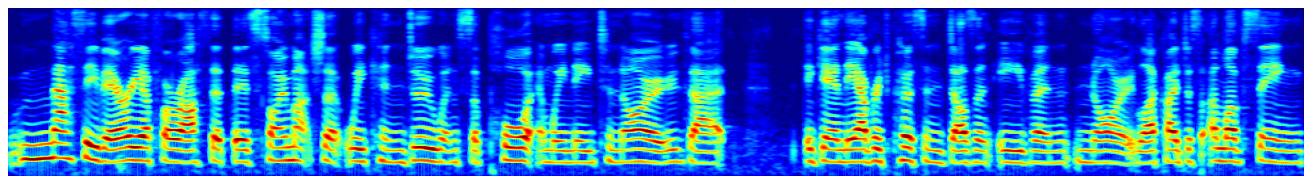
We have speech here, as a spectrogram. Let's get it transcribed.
massive area for us that there's so much that we can do and support, and we need to know that again, the average person doesn't even know. Like, I just, I love seeing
